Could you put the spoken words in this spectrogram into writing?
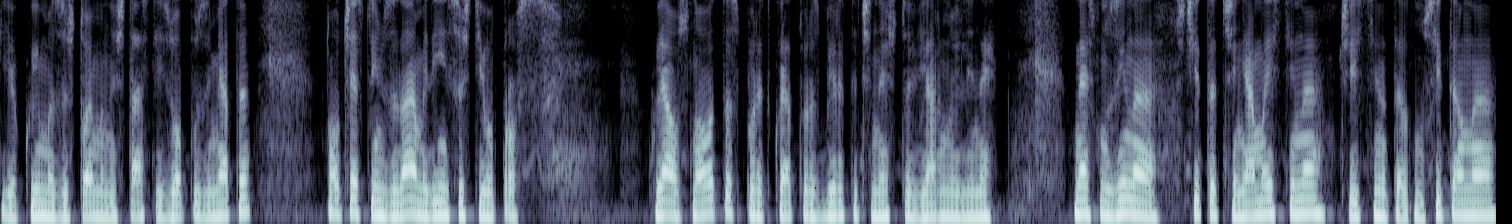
и ако има, защо има нещастие и зло по земята, много често им задавам един и същи въпрос. Коя е основата, според която разбирате, че нещо е вярно или не? Днес мнозина считат, че няма истина, че истината е относителна,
